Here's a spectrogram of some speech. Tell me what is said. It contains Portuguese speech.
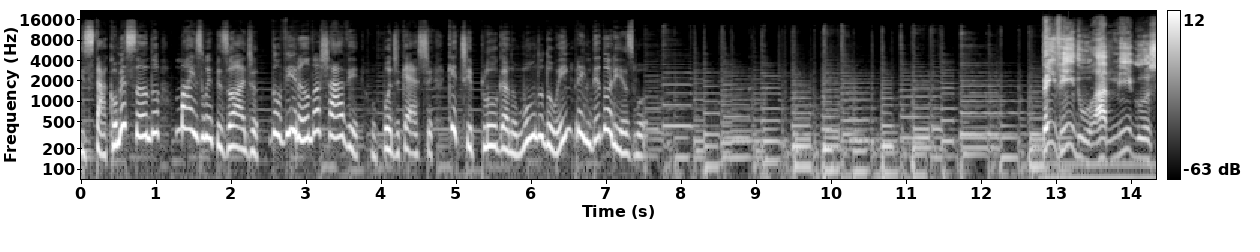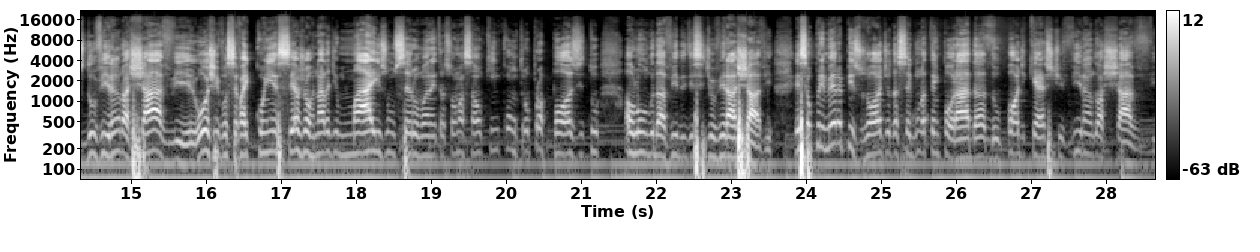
Está começando mais um episódio do Virando a Chave, o podcast que te pluga no mundo do empreendedorismo. Bem-vindo, amigos do Virando a Chave. Hoje você vai conhecer a jornada de mais um ser humano em transformação que encontrou propósito ao longo da vida e decidiu virar a chave. Esse é o primeiro episódio da segunda temporada do podcast Virando a Chave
